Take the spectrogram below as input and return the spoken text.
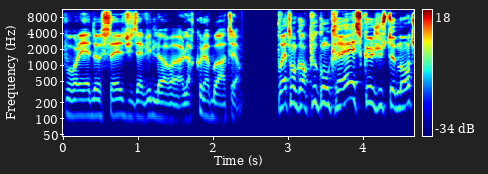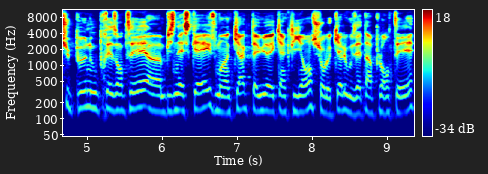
pour les head of sales vis-à-vis de leurs leurs collaborateurs. Pour être encore plus concret, est-ce que justement tu peux nous présenter un business case ou un cas que tu as eu avec un client sur lequel vous êtes implanté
